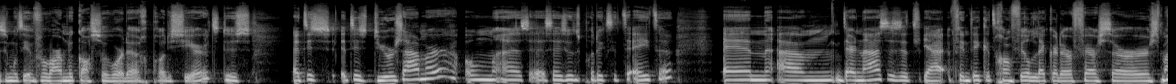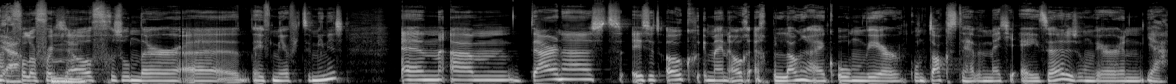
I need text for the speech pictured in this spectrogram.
ze moeten in verwarmde kassen worden geproduceerd. Dus het is, het is duurzamer om se- seizoensproducten te eten. En ehm, daarnaast is het, ja, vind ik het gewoon veel lekkerder, verser, smaakvoller voor jezelf, gezonder, eh, heeft meer vitamines. En ehm, daarnaast is het ook in mijn ogen echt belangrijk om weer contact te hebben met je eten. Dus om weer een, ja,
